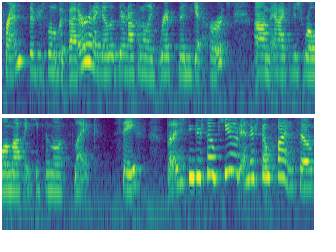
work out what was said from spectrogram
prints. They're just a little bit better and I know that they're not gonna like rip and get hurt. Um, and I can just roll them up and keep them uh, like safe. But I just think they're so cute and they're so fun. So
